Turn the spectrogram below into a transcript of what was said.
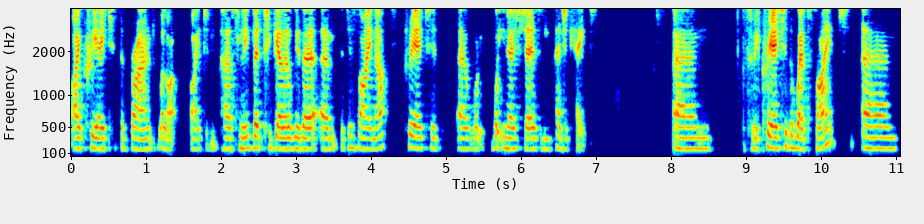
I created the brand. Well, I, I didn't personally, but together with a, um, a designer, created uh, what, what you know today as Leap Educate. Um, so we created the website. Um,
